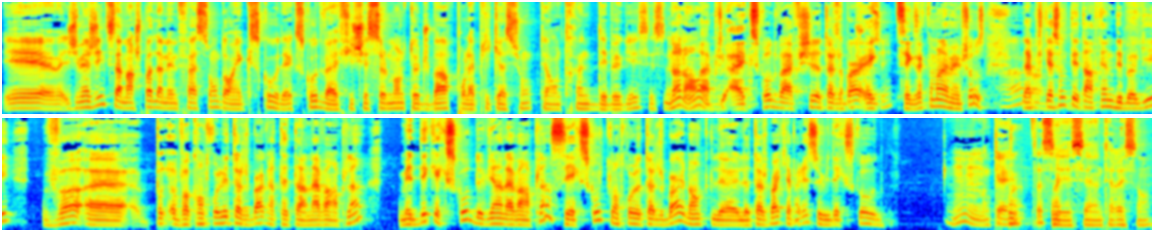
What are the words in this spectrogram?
Et euh, j'imagine que ça marche pas de la même façon dans Xcode. Xcode va afficher seulement le touch bar pour l'application que tu es en train de débugger, c'est ça? Non, non, Xcode va afficher le touch bar. C'est exactement la même chose. Ah. L'application que tu es en train de débugger va euh, va contrôler le touch bar quand tu es en avant-plan, mais dès qu'Xcode devient en avant-plan, c'est Xcode qui contrôle le touch bar, donc le, le touch bar qui apparaît, celui d'Xcode. Hmm, ok, ça c'est intéressant.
